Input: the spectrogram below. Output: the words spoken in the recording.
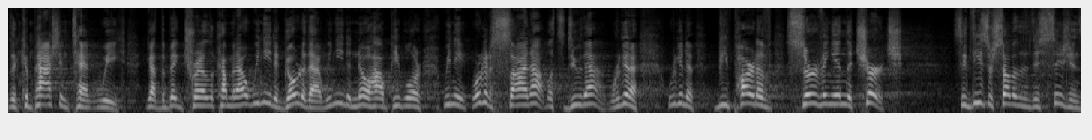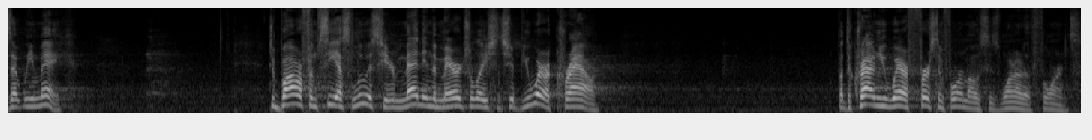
the compassion tent week. You got the big trailer coming out. We need to go to that. We need to know how people are. We need, we're going to sign up. Let's do that. We're going to, we're going to be part of serving in the church. See, these are some of the decisions that we make. To borrow from C.S. Lewis here, men in the marriage relationship, you wear a crown. But the crown you wear, first and foremost, is one of the thorns.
